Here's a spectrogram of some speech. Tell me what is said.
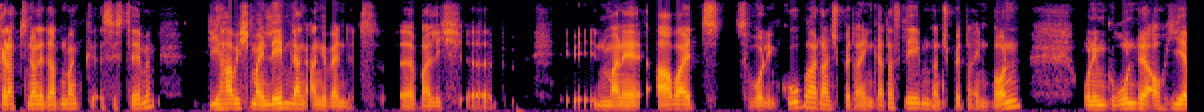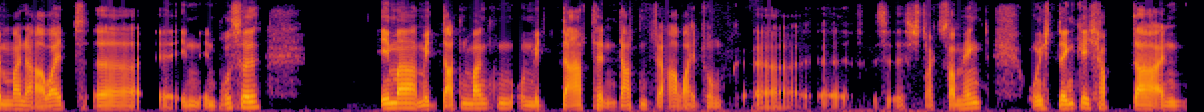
relationale Datenbanksysteme. Die habe ich mein Leben lang angewendet, äh, weil ich äh, in meiner Arbeit sowohl in Kuba, dann später in Gattersleben, dann später in Bonn und im Grunde auch hier in meiner Arbeit äh, in, in Brüssel immer mit Datenbanken und mit Daten, Datenverarbeitung äh, äh stark zusammenhängt. Und ich denke, ich habe da einen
